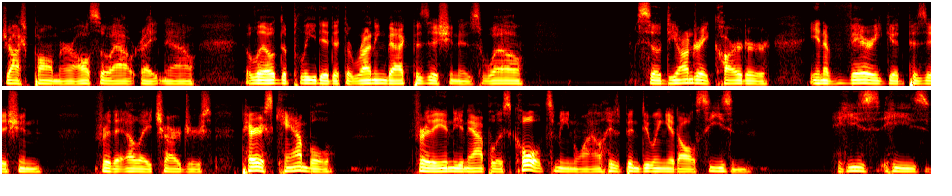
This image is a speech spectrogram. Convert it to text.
Josh Palmer also out right now, a little depleted at the running back position as well. So DeAndre Carter in a very good position for the LA Chargers. Parris Campbell for the Indianapolis Colts, meanwhile, has been doing it all season he's he's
